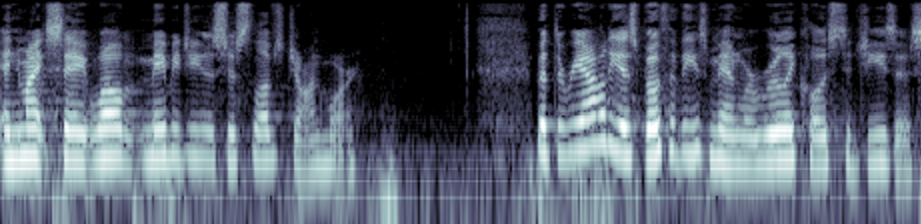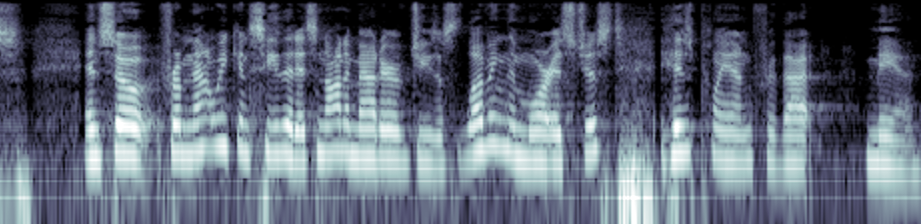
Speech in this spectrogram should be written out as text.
And you might say, well, maybe Jesus just loves John more. But the reality is, both of these men were really close to Jesus. And so from that, we can see that it's not a matter of Jesus loving them more, it's just his plan for that man.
